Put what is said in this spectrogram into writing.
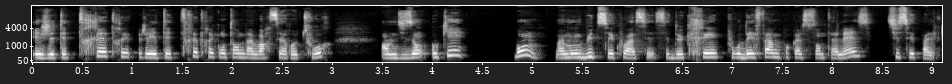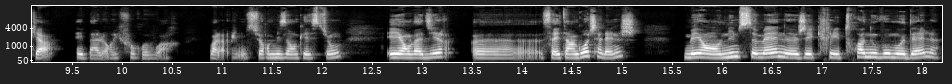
Et j'étais très très, j'ai été très très contente d'avoir ces retours en me disant ok, bon, bah mon but c'est quoi? C'est de créer pour des femmes pour qu'elles se sentent à l'aise. Si c'est pas le cas, et ben alors il faut revoir. Voilà, je me suis remise en question et on va dire, euh, ça a été un gros challenge, mais en une semaine, j'ai créé trois nouveaux modèles.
